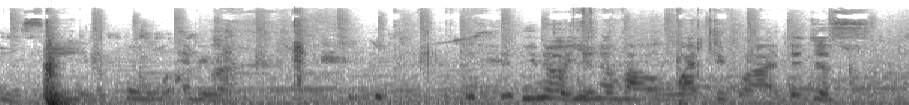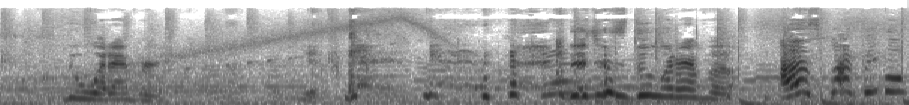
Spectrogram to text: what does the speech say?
in the sea, in the pool, everywhere. You know, you know how white people are. They just do whatever. Yes. they just do whatever. Us black people,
